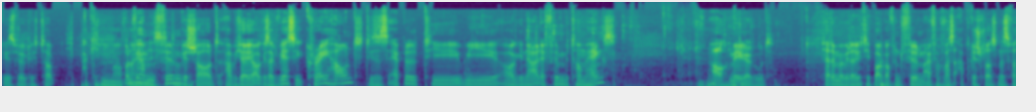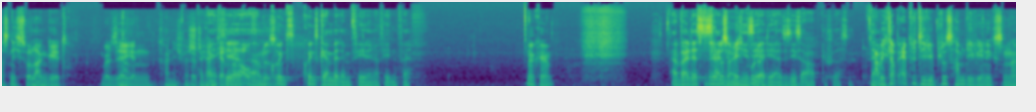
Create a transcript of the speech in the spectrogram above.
Die ist wirklich top. Ich packe ich mir mal auf Und meine wir haben einen. Film geschaut, habe ich euch auch gesagt. Wie heißt die? Greyhound, dieses Apple TV Original, der Film mit Tom Hanks. Mhm. Auch mega gut. Ich hatte mal wieder richtig Bock auf einen Film, einfach was abgeschlossenes, was nicht so lang geht. Weil Serien. Kann ich verstehen. sich Kann halt ich gerne dir mal auf ähm, oder so. Queen's, Queen's Gambit empfehlen, auf jeden Fall. Okay. Aber weil das ist Ja, halt das eine cool. Miniserie, also die ist auch abgeschlossen. Ja. Aber ich glaube, Apple TV Plus haben die wenigsten, ne?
